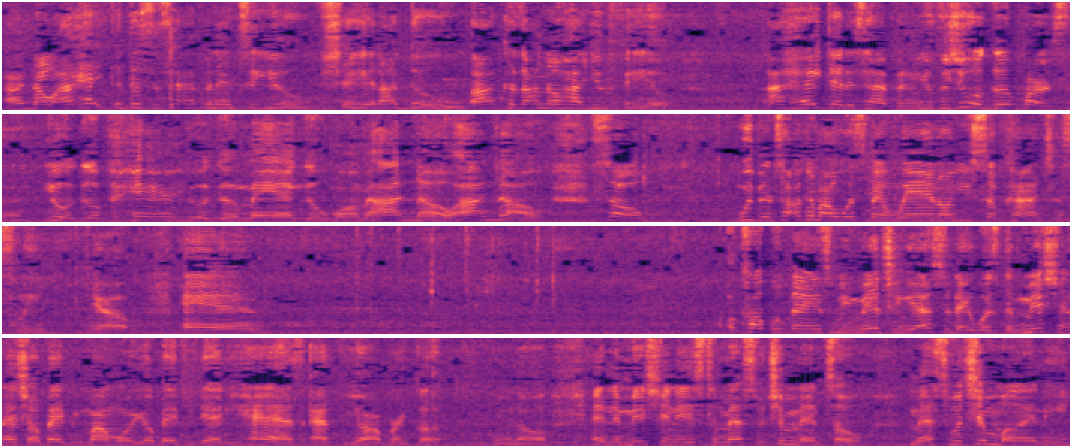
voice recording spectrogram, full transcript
I know I hate that this is happening to you. Shit, I do. Because I, I know how you feel. I hate that it's happening to you because you're a good person. You're a good parent. You're a good man, good woman. I know. I know. So we've been talking about what's been weighing on you subconsciously. Yep. And a couple things we mentioned yesterday was the mission that your baby mama or your baby daddy has after y'all break up. You know, and the mission is to mess with your mental, mess with your money,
